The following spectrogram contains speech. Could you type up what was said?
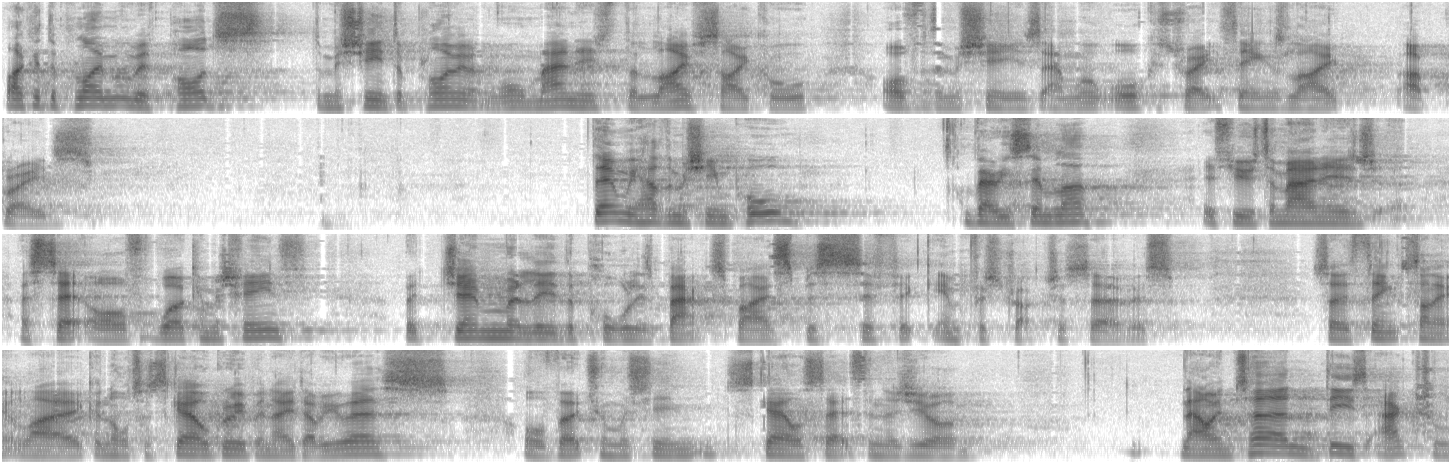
Like a deployment with pods, the machine deployment will manage the life cycle of the machines and will orchestrate things like upgrades. Then we have the machine pool, very similar. It's used to manage a set of working machines, but generally the pool is backed by a specific infrastructure service. So think something like an auto scale group in AWS or virtual machine scale sets in Azure. Now, in turn, these actual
